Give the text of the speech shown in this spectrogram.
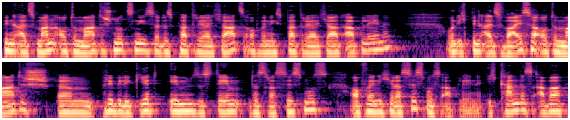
bin als Mann automatisch Nutznießer des Patriarchats, auch wenn ich das Patriarchat ablehne. Und ich bin als Weißer automatisch ähm, privilegiert im System des Rassismus, auch wenn ich Rassismus ablehne. Ich kann das aber,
